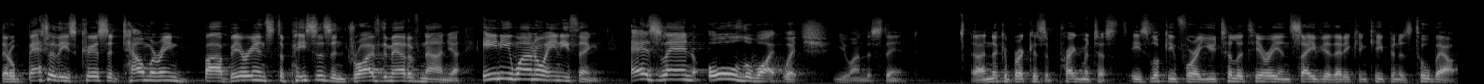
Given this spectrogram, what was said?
that'll batter these cursed Telmarine barbarians to pieces and drive them out of Narnia. Anyone or anything. Aslan, all the White Witch, you understand. Uh, is a pragmatist. He's looking for a utilitarian savior that he can keep in his tool belt.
